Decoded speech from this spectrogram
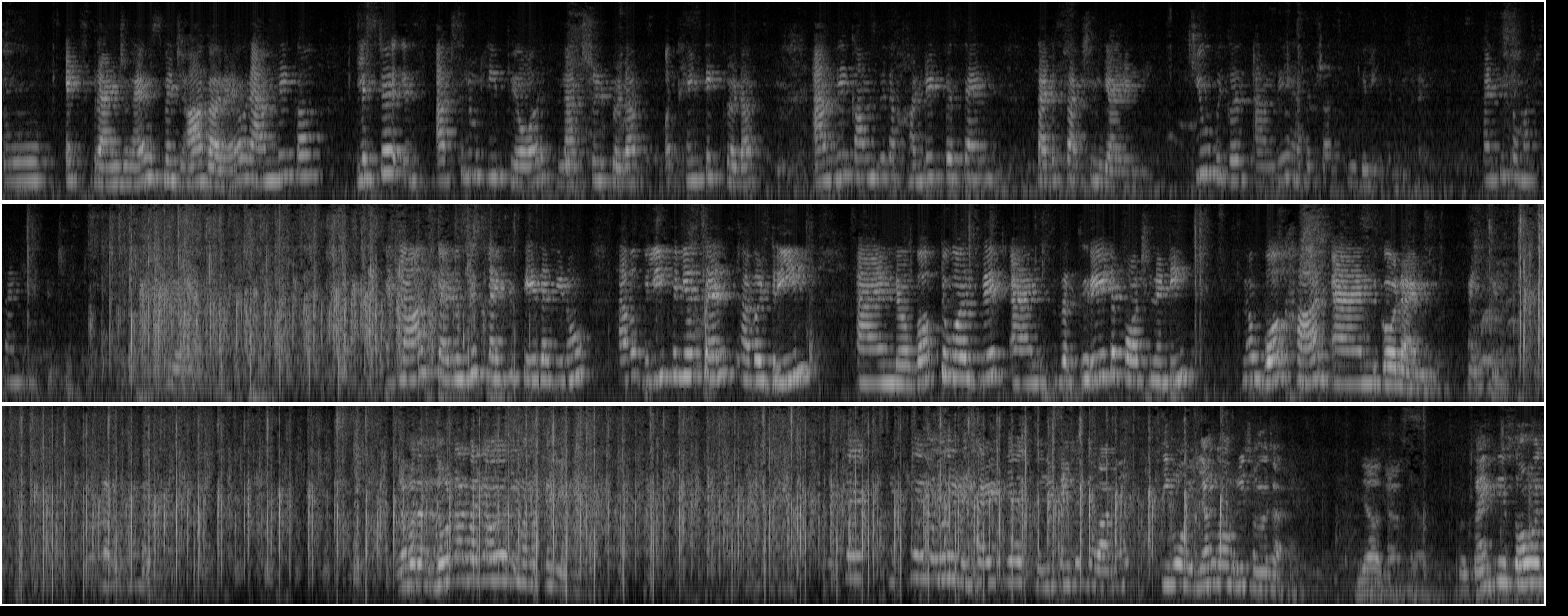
तो एक्स ब्रांड जो है उसमें झाग आ रहा है और एमवे का Glister is absolutely pure natural product authentic product Amway comes with hundred percent satisfaction guarantee क्यों because Amway has a trust and believe in thank you so much thank you At last, I would just like to say that, you know, have a belief in yourself, have a dream, and uh, work towards it. And this is a great opportunity. You know, work hard and go diamond. Thank you. That is my message. ज़बरदस्त जोरदार तालियाँ होगी उसकी मदद के लिए कितने कितने लोगों ने डिसाइड किया इस प्रेजेंटेशन के बाद में कि वो यंग और रिच होना चाहते हैं यस तो थैंक यू सो मच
